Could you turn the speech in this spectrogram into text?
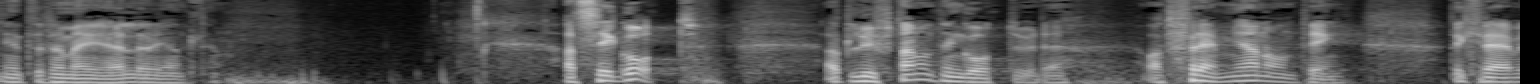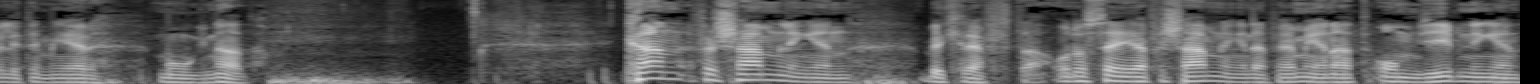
Inte för mig heller egentligen. Att se gott, att lyfta någonting gott ur det och att främja någonting, det kräver lite mer mognad. Kan församlingen bekräfta, och då säger jag församlingen därför jag menar att omgivningen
